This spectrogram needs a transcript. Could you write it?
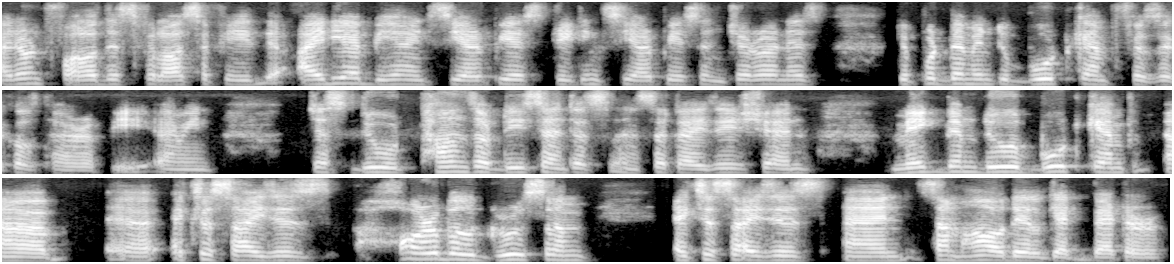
I don't follow this philosophy. The idea behind CRPS, treating CRPS in children is to put them into boot camp physical therapy. I mean, just do tons of desensitization, make them do boot camp uh, exercises, horrible, gruesome exercises, and somehow they'll get better.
